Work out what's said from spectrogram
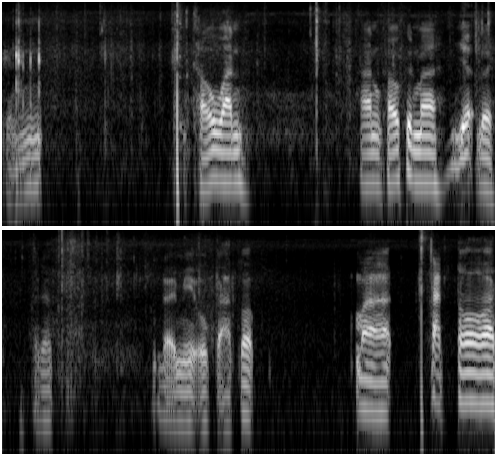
เห็นเถาวันพันเขาขึ้นมาเยอะเลยนะครับ ได้มีโอกาสก็มาตัดตอน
